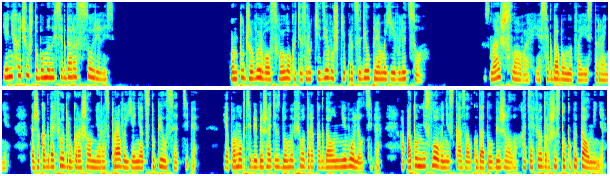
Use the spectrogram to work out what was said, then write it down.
Я не хочу, чтобы мы навсегда рассорились. Он тут же вырвал свой локоть из руки девушки и процедил прямо ей в лицо. «Знаешь, Слава, я всегда был на твоей стороне. Даже когда Федор угрожал мне расправой, я не отступился от тебя. Я помог тебе бежать из дома Федора, когда он неволил тебя, а потом ни слова не сказал, куда ты убежала, хотя Федор жестоко пытал меня.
